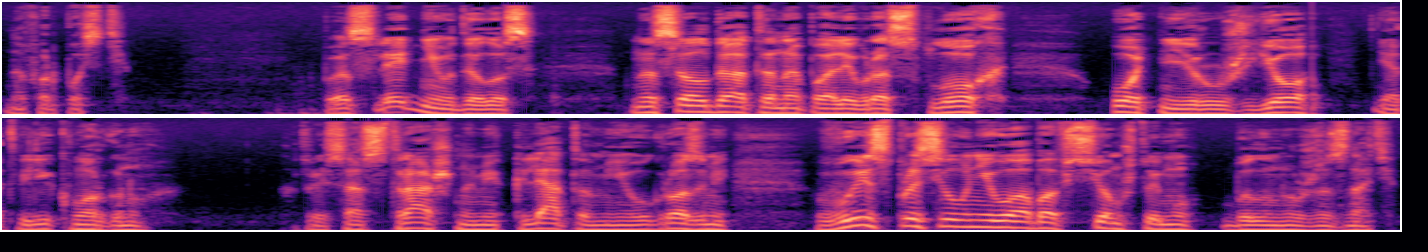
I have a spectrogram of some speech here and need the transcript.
на форпосте. Последнее удалось. На солдата напали врасплох, отняли ружье и отвели к Моргану, который со страшными клятвами и угрозами выспросил у него обо всем, что ему было нужно знать.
